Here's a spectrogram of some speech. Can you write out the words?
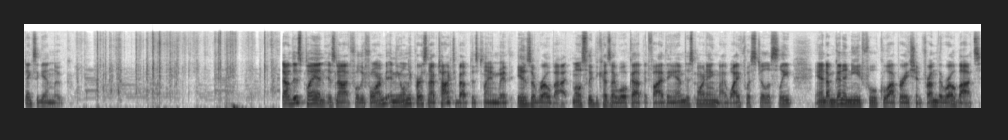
Thanks again, Luke. Now this plan is not fully formed and the only person I've talked about this plan with is a robot, mostly because I woke up at 5 a.m. this morning, my wife was still asleep, and I'm gonna need full cooperation from the robots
